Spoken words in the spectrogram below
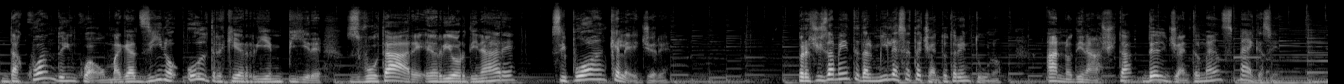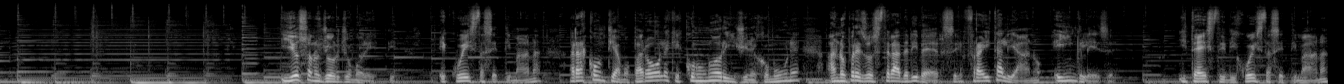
Da quando in qua un magazzino, oltre che riempire, svuotare e riordinare, si può anche leggere. Precisamente dal 1731, anno di nascita del Gentleman's Magazine. Io sono Giorgio Moretti e questa settimana raccontiamo parole che con un'origine comune hanno preso strade diverse fra italiano e inglese. I testi di questa settimana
